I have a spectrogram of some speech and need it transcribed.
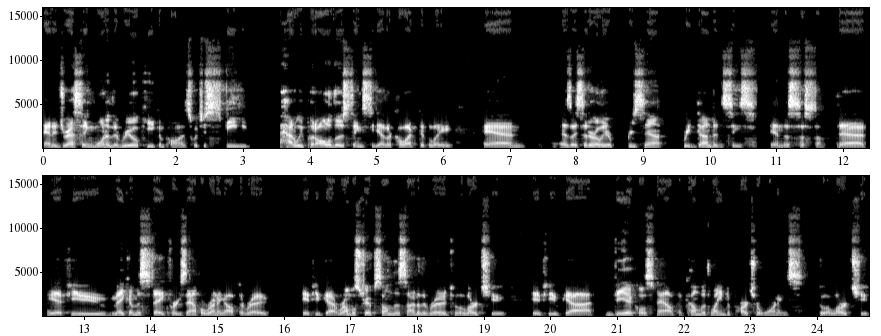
and addressing one of the real key components, which is speed? How do we put all of those things together collectively? And as I said earlier, present redundancies in the system. That if you make a mistake, for example, running off the road, if you've got rumble strips on the side of the road to alert you, if you've got vehicles now that come with lane departure warnings to alert you,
